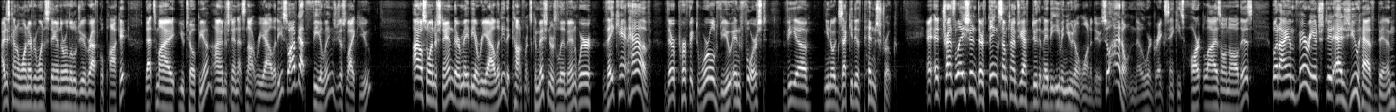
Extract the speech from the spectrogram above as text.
I just kind of want everyone to stay in their own little geographical pocket. That's my utopia. I understand that's not reality. So I've got feelings just like you. I also understand there may be a reality that conference commissioners live in where they can't have their perfect worldview enforced via, you know, executive pen stroke. And, and, translation, there are things sometimes you have to do that maybe even you don't want to do. So I don't know where Greg Sankey's heart lies on all this, but I am very interested, as you have been,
